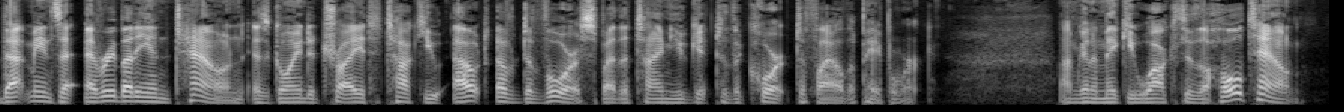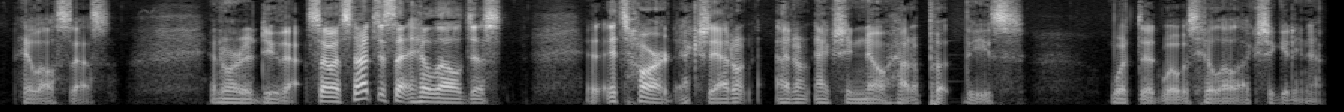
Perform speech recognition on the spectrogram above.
that means that everybody in town is going to try to talk you out of divorce by the time you get to the court to file the paperwork. I'm going to make you walk through the whole town, Hillel says, in order to do that. So it's not just that Hillel just it's hard actually. I don't I don't actually know how to put these what did what was Hillel actually getting at?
